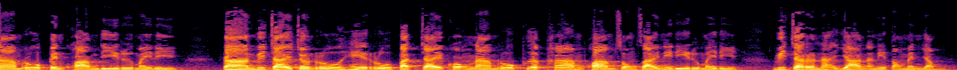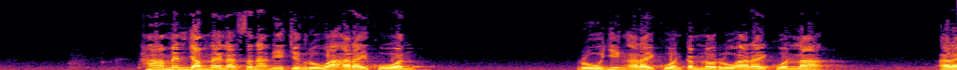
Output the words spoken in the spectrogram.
นามรูปเป็นความดีหรือไม่ดี การวิจัยจนรู้เหตุรู้ปัจจัยของนามรูปเพื่อข้ามความสงสัยนี่ดีหรือไม่ดี วิจารณญาณอันนี้ต้องแม่นยำถ้าแม่นยำในลักษณะนี้จึงรู้ว่าอะไรควร รู้ยิ่งอะไรควรกำหนดรู้อะไรควรละ อะไร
